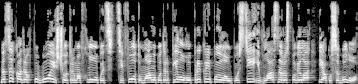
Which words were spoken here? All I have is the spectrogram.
На цих кадрах побої, що отримав хлопець, ці фото мама потерпілого прикріпила у пості і власне розповіла, як усе було.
